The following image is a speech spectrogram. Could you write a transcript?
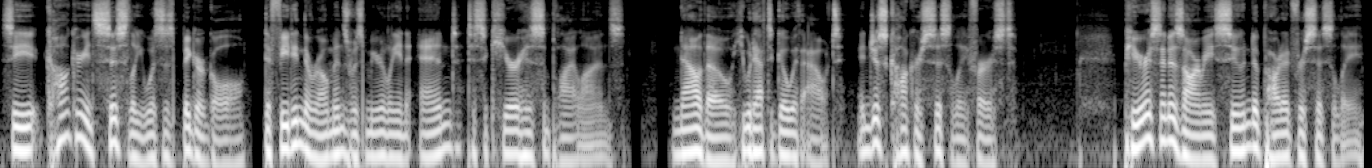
See, conquering Sicily was his bigger goal. Defeating the Romans was merely an end to secure his supply lines. Now, though, he would have to go without and just conquer Sicily first. Pyrrhus and his army soon departed for Sicily.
